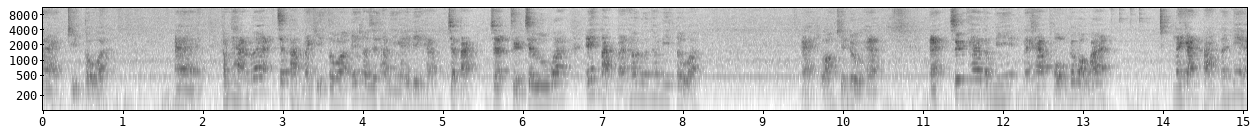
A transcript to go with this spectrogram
มากี่ตัวคำถามว่าจะตัดมากี่ตัว เอ๊ะเราจะทำยังไงดีครับ จะตัดจะถึงจะรู้ว่า เอ๊ะตัดมาเท่านู้นเท่านี้ตัวอลองคิดดูครับ นะซึ่งถ้าตรงนี้นะครับผมก็บอกว่าในการตัดนั้นเนี่ย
